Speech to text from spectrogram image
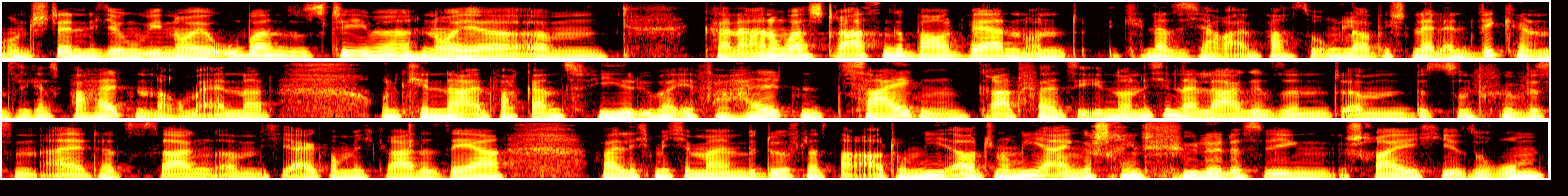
und ständig irgendwie neue U-Bahn-Systeme, neue, ähm, keine Ahnung was, Straßen gebaut werden und Kinder sich auch einfach so unglaublich schnell entwickeln und sich das Verhalten darum ändert. Und Kinder einfach ganz viel über ihr Verhalten zeigen, gerade weil sie eben noch nicht in der Lage sind, ähm, bis zu einem gewissen Alter zu sagen, ähm, ich ärgere mich gerade sehr, weil ich mich in meinem Bedürfnis nach Autonomie, Autonomie eingeschränkt fühle, deswegen schreie ich hier so rum.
